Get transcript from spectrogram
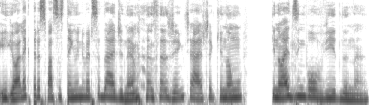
e olha que Três Passos tem universidade, né? Mas a gente acha que não, que não é desenvolvido, né?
